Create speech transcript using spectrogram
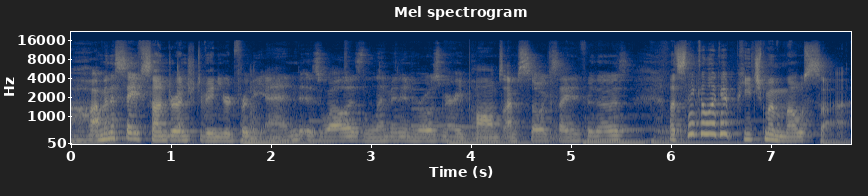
oh, I'm gonna save Sun Drenched Vineyard for the end, as well as Lemon and Rosemary Palms. I'm so excited for those. Let's take a look at Peach Mimosa.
